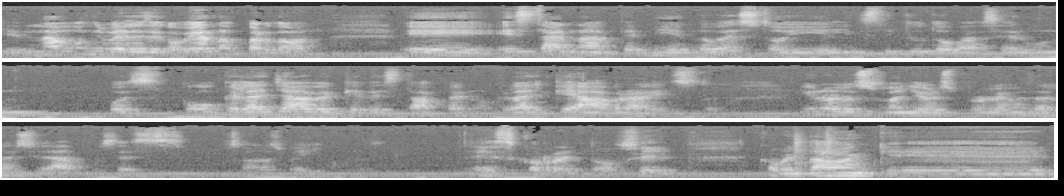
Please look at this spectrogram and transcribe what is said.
en ambos niveles de gobierno, perdón, eh, están atendiendo esto y el instituto va a ser un, pues como que la llave que destape, ¿no? que, que abra esto. Y uno de los mayores problemas de la ciudad, pues es, son los vehículos. Es correcto, sí. Comentaban que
